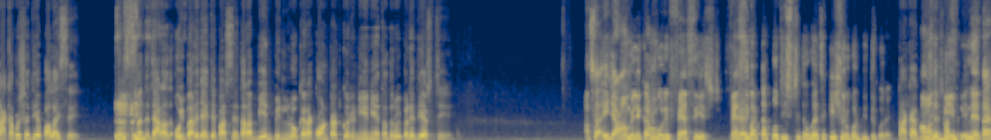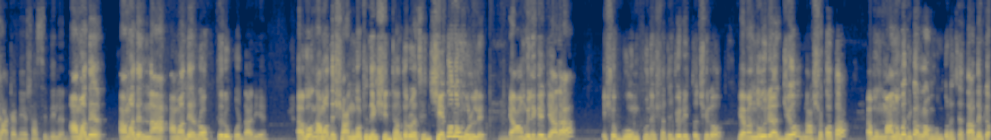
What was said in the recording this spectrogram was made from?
টাকা পয়সা দিয়ে পালাইছে? মানে যারা ওই পারে যাইতে পারছে তারা বিএনপির লোকেরা কন্ট্রাক্ট করে নিয়ে নিয়ে তাদের ওই পারে দিয়ে আসছে? আচ্ছা এই যে আওয়ামী লীগ আমরা বলি ফ্যাসিস্ট ফ্যাসিবাদটা প্রতিষ্ঠিত হয়েছে কিসের উপর ভিত্তি করে? আমাদের বিএনপি নেতা টাকা নিয়ে শাস্তি দিলেন। আমাদের আমাদের না আমাদের রক্তের উপর দাঁড়িয়ে এবং আমাদের সাংগঠনিক সিদ্ধান্ত রয়েছে যে কোনো মূল্যে। আওয়ামী লীগের যারা এসব গুম খুনের সাথে জড়িত ছিল যারা নৈরাজ্য নাশকতা এবং মানবাধিকার লঙ্ঘন করেছে তাদেরকে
